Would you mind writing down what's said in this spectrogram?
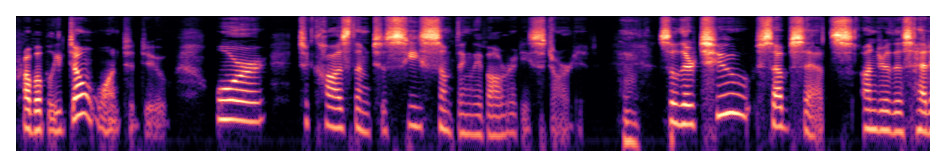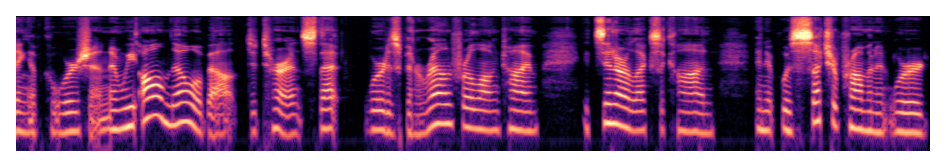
probably don't want to do, or to cause them to cease something they've already started. Hmm. So there are two subsets under this heading of coercion, and we all know about deterrence. That word has been around for a long time, it's in our lexicon, and it was such a prominent word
